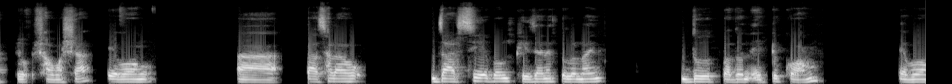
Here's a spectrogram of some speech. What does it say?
একটু সমস্যা এবং তাছাড়াও জার্সি এবং ফিজানের তুলনায় দুধ উৎপাদন একটু কম এবং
